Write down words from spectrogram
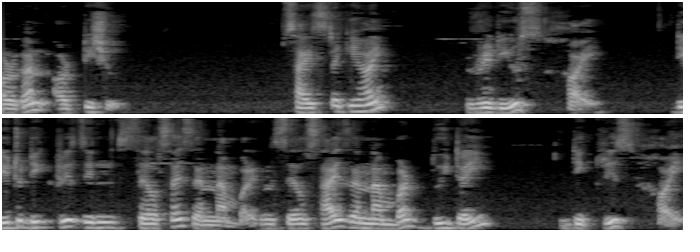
organ or tissue সাইজটা কি হয়? রিডিউস হয়। Due to decrease in cell size and number এখানে সেল সাইজ অ্যান্ড নাম্বার দুইটাই ডিক্রিজ হয়।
